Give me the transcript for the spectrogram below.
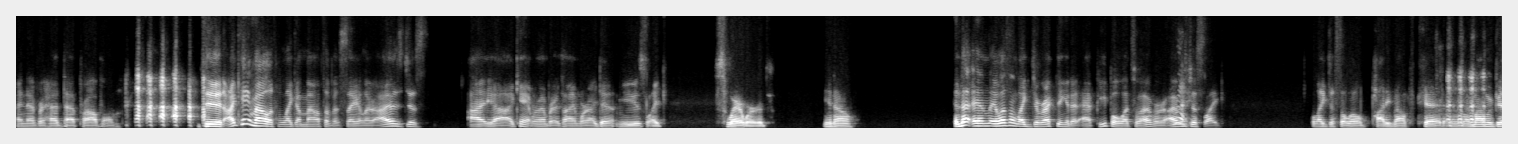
I never had that problem. Dude, I came out with like a mouth of a sailor. I was just I yeah, I can't remember a time where I didn't use like swear words, you know. And that and it wasn't like directing it at, at people whatsoever. I was just like like just a little potty mouth kid. And my mom would be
